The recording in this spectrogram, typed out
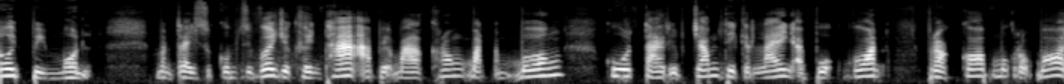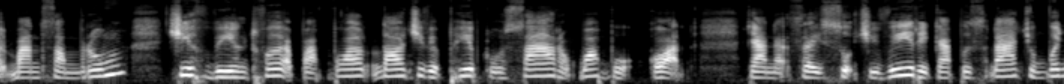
ដូចពីមុនមន្ត្រីសង្គមស៊ីវិលយល់ឃើញថាអភិបាលក្រុងបាត់ដំបង គួរតែរៀបចំទីកន្លែងឲ្យពួកគាត់ប្រកបមុខរបរឲ្យបានសមរម្យជៀសវាងធ្វើឲ្យប៉ះពាល់ដល់ជីវភាពគ្រួសាររបស់ពួកគាត់ចាអ្នកស្រីសុជីវីរាយការណ៍ពឹស្ដាជំវិញ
